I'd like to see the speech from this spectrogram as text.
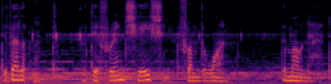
development of differentiation from the One, the monad,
